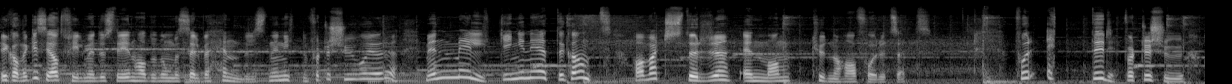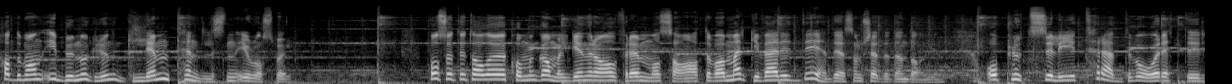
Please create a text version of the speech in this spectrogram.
Vi kan ikke si at filmindustrien hadde noe med selve hendelsen i 1947 å gjøre, men melkingen i etterkant har vært større enn man kunne ha forutsett. For etter 47 hadde man i bunn og grunn glemt hendelsen i Roswell. På 70-tallet kom en gammel general frem og sa at det var merkverdig det som skjedde den dagen. Og plutselig, 30 år etter,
